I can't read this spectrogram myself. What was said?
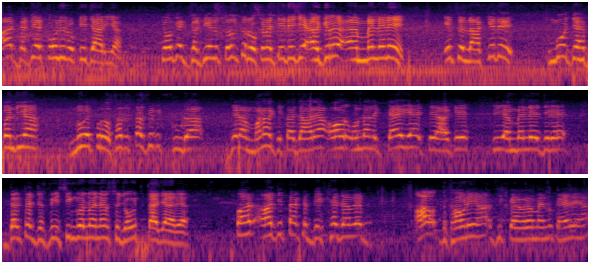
ਆ ਗੱਡੀਆਂ ਕਿਉਂ ਨਹੀਂ ਰੋਕੀ ਜਾ ਰਹੀਆਂ? ਕਿਉਂਕਿ ਗੱਡੀਆਂ ਨੂੰ ਤੁਰੰਤ ਰੋਕਣਾ ਚਾਹੀਦਾ ਜੇ। ਅਗਰ ਐਮਐਲਏ ਨੇ ਇਸ ਇਲਾਕੇ ਦੇ ਸਮੂਹ ਜਹਬੰਦੀਆਂ ਨੂੰ ਇਹ ਭਰੋਸਾ ਦਿੱਤਾ ਸੀ ਵੀ ਕੂੜਾ ਜਿਹੜਾ ਮਨਾ ਕੀਤਾ ਜਾ ਰਿਹਾ ਔਰ ਉਹਨਾਂ ਨੇ ਕਹਿ ਗਿਆ ਇੱਥੇ ਆ ਕੇ ਕਿ ਐਮਐਲਏ ਜਿਹੜੇ ਡਾਕਟਰ ਜਸਬੀਰ ਸਿੰਘ ਵੱਲੋਂ ਇਹਨਾਂ ਨੂੰ ਸਹਿਯੋਗ ਦਿੱਤਾ ਜਾ ਰਿਹਾ। ਪਰ ਅੱਜ ਤੱਕ ਦੇਖਿਆ ਜਾਵੇ, ਆਹ ਦਿਖਾਉਣੇ ਆ, ਅਸੀਂ ਕੈਮਰਾਮੈਨ ਨੂੰ ਕਹਿ ਰਹੇ ਹਾਂ,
